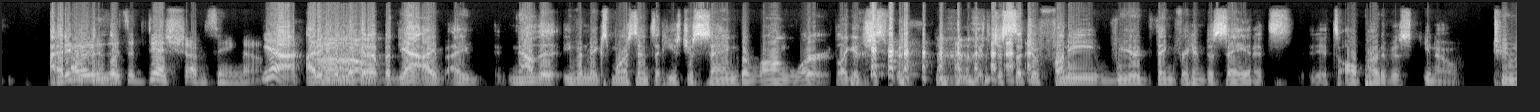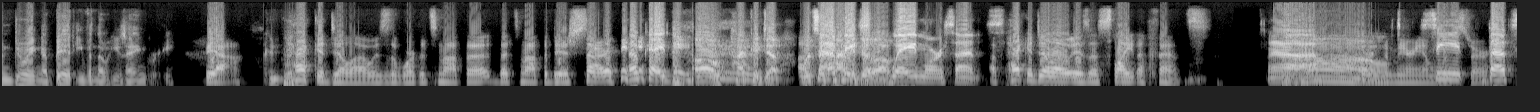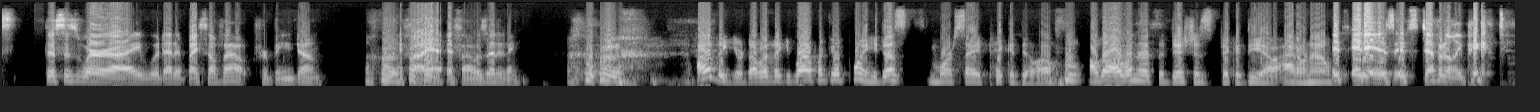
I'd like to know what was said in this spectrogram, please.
I didn't oh, even is- look it's a dish I'm seeing now. Yeah, i didn't even look it Oh. up but yeah i i now that even makes more sense that he's just saying the wrong word like it's just it's just such a funny weird thing for him to say and it's it's all part of his you know tune doing a bit even though he's angry Yeah. Complete- Peccadillo is the word that's not the that's not the dish. Sorry. Okay. oh, peccadillo. What's a that makes peccadillo? way more sense. A peccadillo is a slight offense, Ah, oh. according to Merriam see, Webster. that's this is where I would edit myself out for being dumb if I if I was editing. I don't think you're dumb. I think you brought up a good point. He does more say picadillo, although I wonder if the dish is picadillo. I don't know. It, it is. It's definitely picadillo.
